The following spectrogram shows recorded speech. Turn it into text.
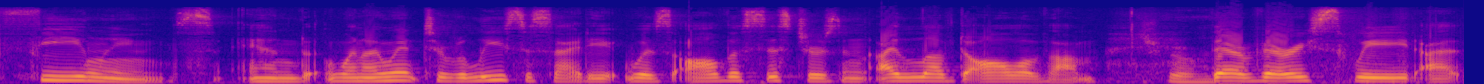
feelings. And when I went to Relief Society, it was all the sisters, and I loved all of them. Sure. They're very sweet. I,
